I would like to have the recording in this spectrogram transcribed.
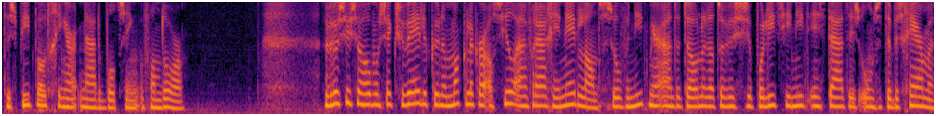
De speedboot ging er na de botsing vandoor. Russische homoseksuelen kunnen makkelijker asiel aanvragen in Nederland. Ze hoeven niet meer aan te tonen dat de Russische politie niet in staat is om ze te beschermen.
